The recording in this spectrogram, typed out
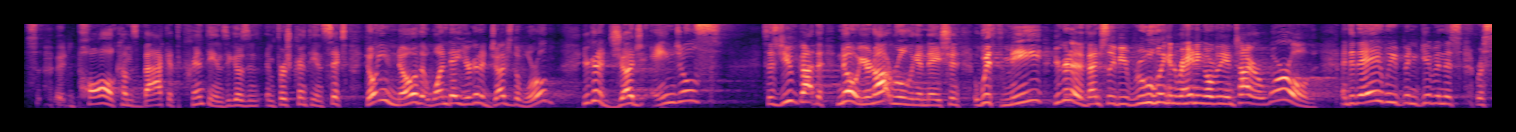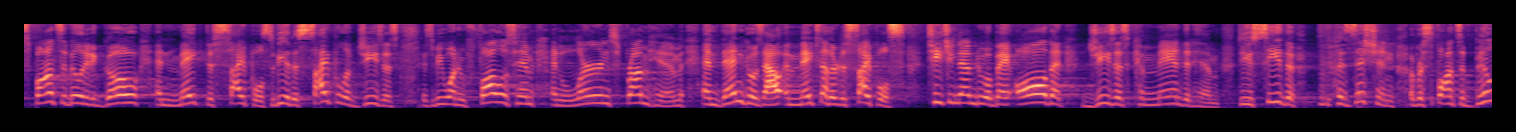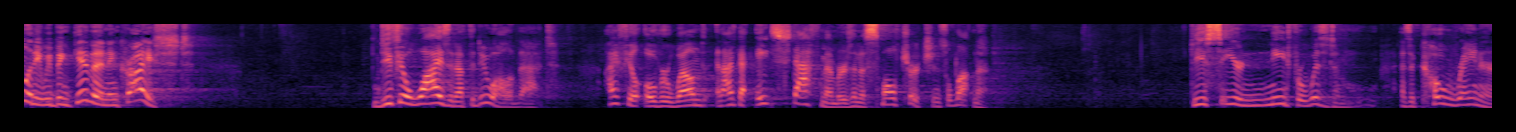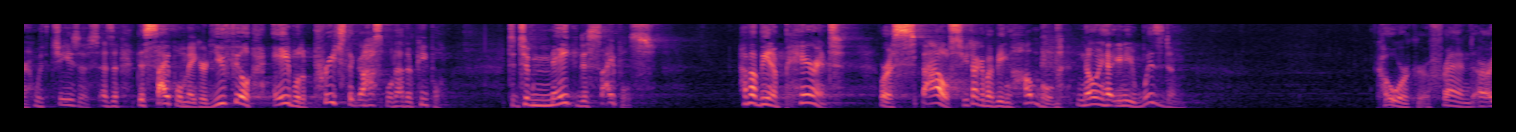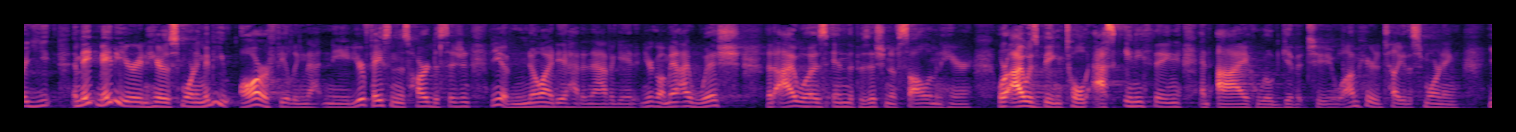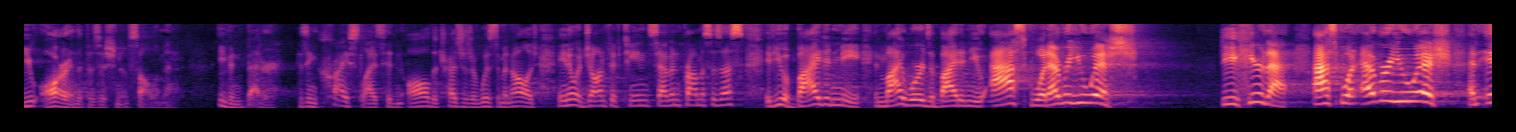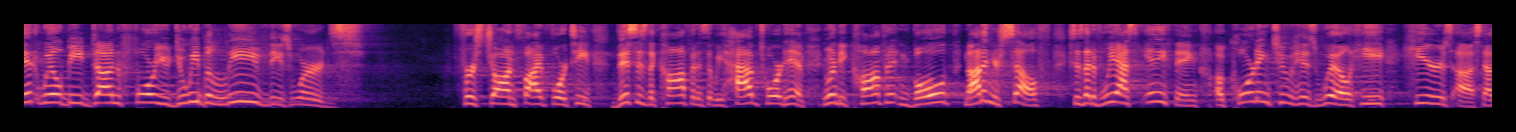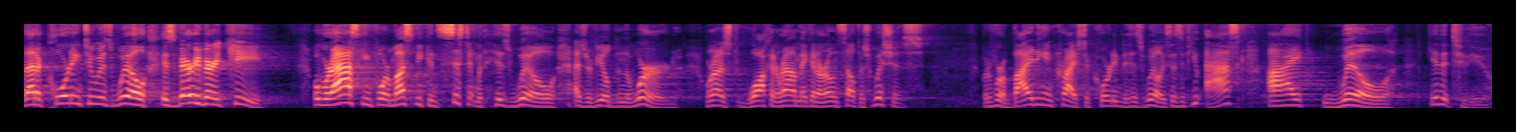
So, uh, Paul comes back at the Corinthians. He goes in, in 1 Corinthians 6 Don't you know that one day you're going to judge the world? You're going to judge angels? Says you've got the no you're not ruling a nation. With me you're going to eventually be ruling and reigning over the entire world. And today we've been given this responsibility to go and make disciples. To be a disciple of jesus is to be one who follows him and learns from him and then goes out and makes other disciples teaching them to obey all that jesus commanded him. Do you see the position of responsibility we've been given in christ? Do you feel wise enough to do all of that I feel overwhelmed, and I've got eight staff members in a small church in Soldotna. Do you see your need for wisdom as a co reigner with Jesus, as a disciple maker? Do you feel able to preach the gospel to other people, to, to make disciples? How about being a parent or a spouse? You talk about being humbled, knowing that you need wisdom coworker, a friend, are you, and maybe, maybe you're in here this morning, maybe you are feeling that need. You're facing this hard decision and you have no idea how to navigate it. And you're going, man, I wish that I was in the position of Solomon here, where I was being told, ask anything and I will give it to you. Well, I'm here to tell you this morning, you are in the position of Solomon. Even better. Because in Christ lies hidden all the treasures of wisdom and knowledge. And you know what John 15, 7 promises us? If you abide in me and my words abide in you, ask whatever you wish do you hear that? Ask whatever you wish, and it will be done for you. Do we believe these words? 1 John 5 14. This is the confidence that we have toward him. You want to be confident and bold, not in yourself. He says that if we ask anything according to his will, he hears us. Now, that according to his will is very, very key. What we're asking for must be consistent with his will as revealed in the word. We're not just walking around making our own selfish wishes. But if we're abiding in Christ according to his will, he says, if you ask, I will give it to you.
